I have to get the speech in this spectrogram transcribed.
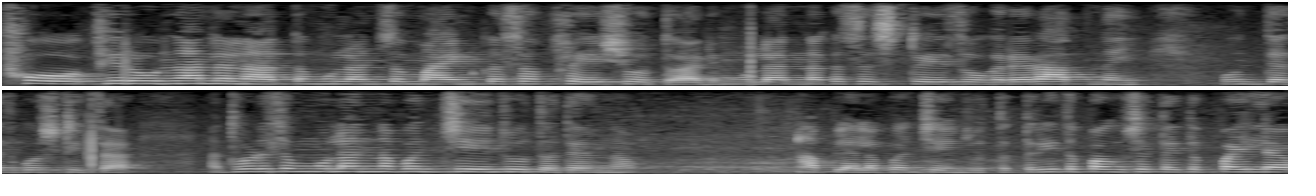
फो फिरवून आलं ना तर मुलांचं माइंड कसं फ्रेश होतं. आणि मुलांना कसं स्ट्रेस वगैरे राहत नाही कोणत्याच गोष्टीचा. थोडंसं मुलांना पण चेंज होतं त्यांना. आपल्याला पण चेंज होतं. तर इथं पाहू शकता इथं पहिल्या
